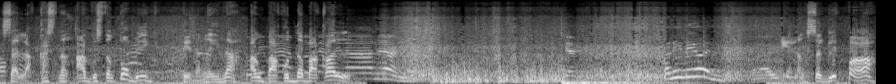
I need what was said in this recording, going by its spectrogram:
Sa lakas ng agos ng tubig, tinangay na ang bakod na bakal. Ano. Kanino yun? Ilang saglit pa,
